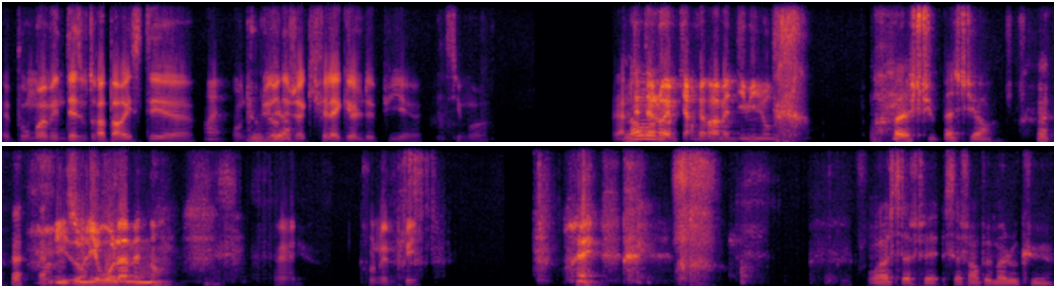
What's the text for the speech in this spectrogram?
Et pour moi, Mendes voudra pas rester euh, Ouais. en doublure, Doublure. déjà qui fait la gueule depuis 6 mois. Peut-être non, l'OM qui reviendra mettre 10 millions de Ouais, je suis pas sûr. Ils ont l'Irola maintenant. Ouais. Pour le même prix. Ouais. Ouais, ça fait, ça fait un peu mal au cul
